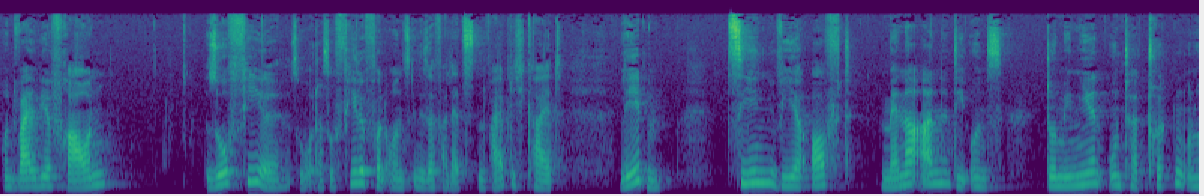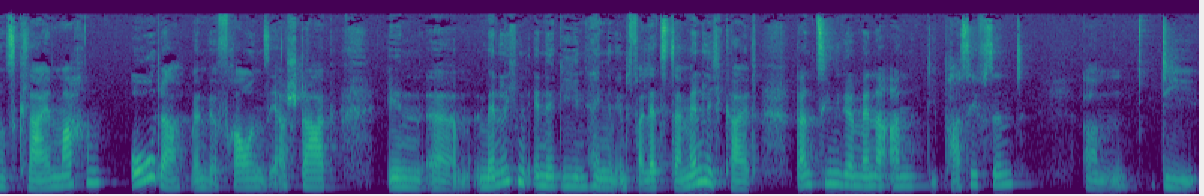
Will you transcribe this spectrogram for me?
Und weil wir Frauen so viel, so oder so viele von uns in dieser verletzten Weiblichkeit leben, ziehen wir oft Männer an, die uns dominieren, unterdrücken und uns klein machen. Oder wenn wir Frauen sehr stark in ähm, männlichen Energien hängen, in verletzter Männlichkeit, dann ziehen wir Männer an, die passiv sind, ähm, die,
